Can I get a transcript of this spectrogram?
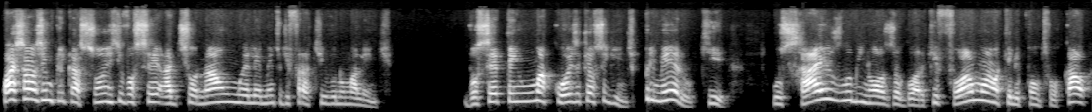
quais são as implicações de você adicionar um elemento difrativo numa lente? Você tem uma coisa que é o seguinte: primeiro, que os raios luminosos agora que formam aquele ponto focal,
